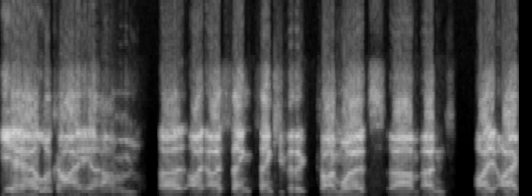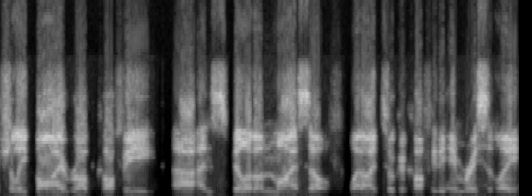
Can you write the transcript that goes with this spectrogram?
Yeah, look, I um uh, I, I thank thank you for the kind words. Um, and I, I actually buy Rob coffee uh, and spill it on myself. When I took a coffee to him recently,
